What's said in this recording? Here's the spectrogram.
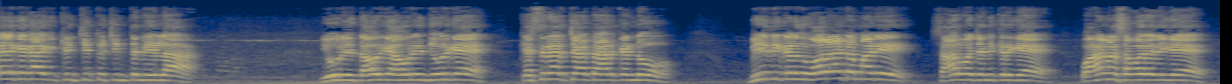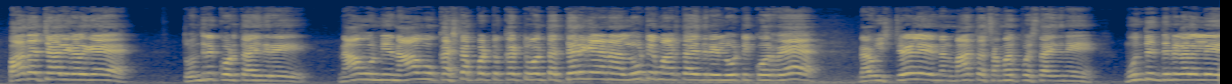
ಏಳಿಗೆಗಾಗಿ ಕಿಂಚಿತ್ತು ಚಿಂತನೆ ಇಲ್ಲ. ಇವರಿಂದ ಅವ್ರಿಗೆ, ಅವರಿಂದ ಇವ್ರಿಗೆ ಕೆಸರಾರ್ ಚಾಟ ಆಡ್ಕೊಂಡು ಬೀದಿಗಿಳಿದು ಹೋರಾಟ ಮಾಡಿ ಸಾರ್ವಜನಿಕರಿಗೆ, ವಾಹನ ಸವಾರರಿಗೆ, ಪಾದಚಾರಿಗಳಿಗೆ ತೊಂದರೆ ಕೊಡ್ತಾ ಇದ್ದೀರಿ. ನಾವು ನೀ- ನಾವು ಕಷ್ಟಪಟ್ಟು ಕಟ್ಟುವಂತ ತೆರಿಗೆ ಹಣ ಲೂಟಿ ಮಾಡ್ತಾ ಇದ್ರಿ ಲೂಟಿ ಕೋರ್ರೆ. ನಾವು ಇಷ್ಟು ಹೇಳಿ ನನ್ನ ಮಾತ ಸಮರ್ಪಿಸ್ತಾ ಇದ್ದೀನಿ. ಮುಂದಿನ ದಿನಗಳಲ್ಲಿ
